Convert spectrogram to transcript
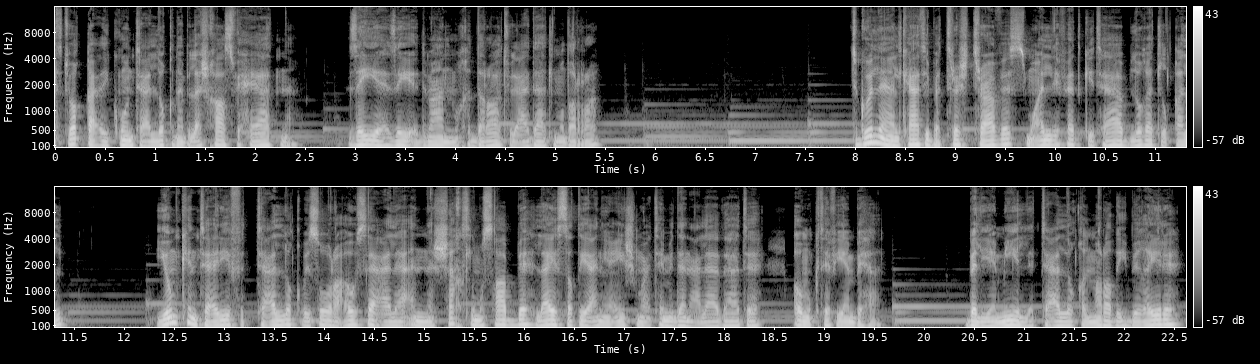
تتوقع يكون تعلقنا بالأشخاص في حياتنا زيه زي إدمان المخدرات والعادات المضرة؟ تقول لنا الكاتبة تريش ترافيس مؤلفة كتاب لغة القلب يمكن تعريف التعلق بصورة أوسع على أن الشخص المصاب به لا يستطيع أن يعيش معتمدا على ذاته أو مكتفيا بها بل يميل للتعلق المرضي بغيره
